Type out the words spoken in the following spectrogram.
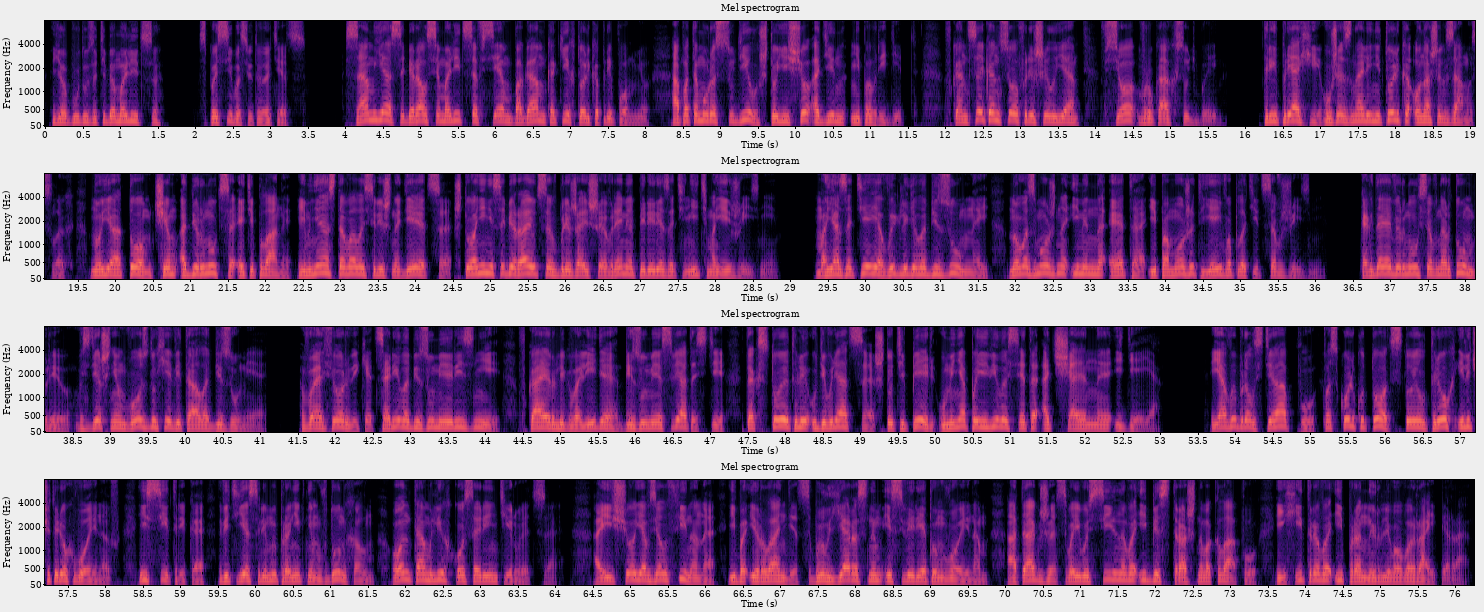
«Я буду за тебя молиться». «Спасибо, святой отец». Сам я собирался молиться всем богам, каких только припомню, а потому рассудил, что еще один не повредит. В конце концов, решил я, все в руках судьбы. Три пряхи уже знали не только о наших замыслах, но и о том, чем обернутся эти планы, и мне оставалось лишь надеяться, что они не собираются в ближайшее время перерезать нить моей жизни. Моя затея выглядела безумной, но, возможно, именно это и поможет ей воплотиться в жизнь. Когда я вернулся в Нортумбрию, в здешнем воздухе витало безумие. В Афервике царило безумие резни, в Каир-Лигвалиде – безумие святости. Так стоит ли удивляться, что теперь у меня появилась эта отчаянная идея? Я выбрал Стиаппу, поскольку тот стоил трех или четырех воинов, из Ситрика, ведь если мы проникнем в Дунхолм, он там легко сориентируется. А еще я взял Финана, ибо ирландец был яростным и свирепым воином, а также своего сильного и бесстрашного Клапу и хитрого и пронырливого Райпера.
